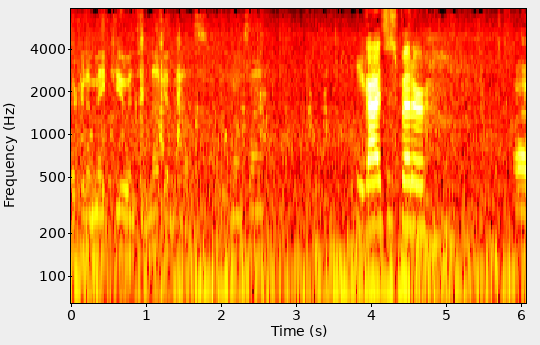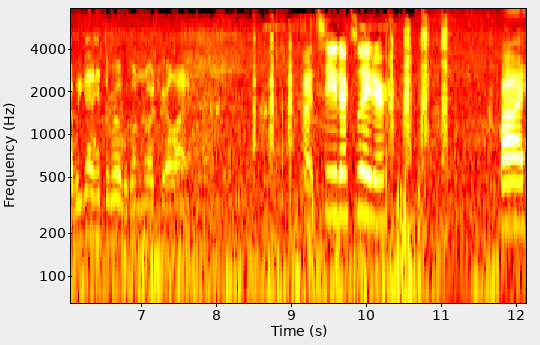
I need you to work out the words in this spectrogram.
they're gonna make you into nugget meals. You know what I'm saying? You guys just better. All right, we gotta hit the road. We're going to North Carolina. Alright, see you next later. Bye.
